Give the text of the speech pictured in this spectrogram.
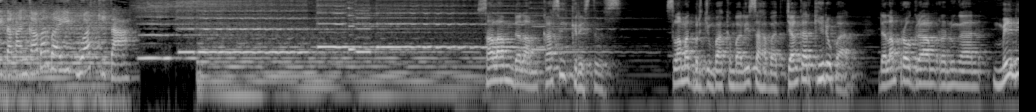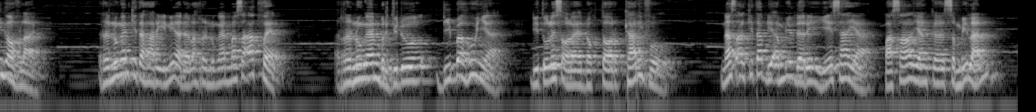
memberitakan kabar baik buat kita Salam dalam kasih Kristus. Selamat berjumpa kembali sahabat jangkar kehidupan dalam program Renungan Meaning of Life. Renungan kita hari ini adalah renungan masa Advent. Renungan berjudul Di Bahunya, ditulis oleh Dr. Karifo. Nas Alkitab diambil dari Yesaya, pasal yang ke-9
